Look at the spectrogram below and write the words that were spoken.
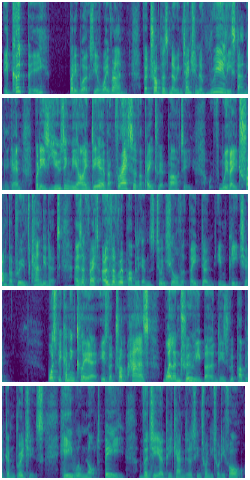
It could be but it works the other way round. That Trump has no intention of really standing again, but he's using the idea of a threat of a Patriot Party with a Trump approved candidate as a threat over Republicans to ensure that they don't impeach him. What's becoming clear is that Trump has well and truly burned his Republican bridges. He will not be the GOP candidate in 2024.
